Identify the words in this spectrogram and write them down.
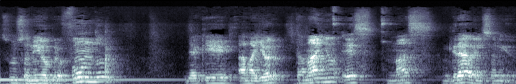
Es un sonido profundo, ya que a mayor tamaño es más grave el sonido.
